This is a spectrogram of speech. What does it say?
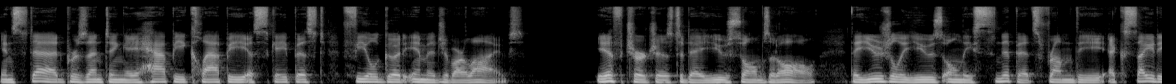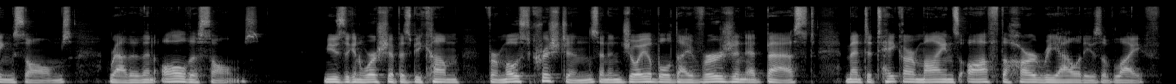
instead, presenting a happy, clappy, escapist, feel good image of our lives. If churches today use psalms at all, they usually use only snippets from the exciting psalms rather than all the Psalms. Music and worship has become, for most Christians, an enjoyable diversion at best, meant to take our minds off the hard realities of life.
